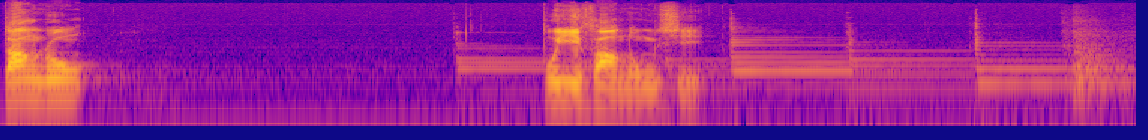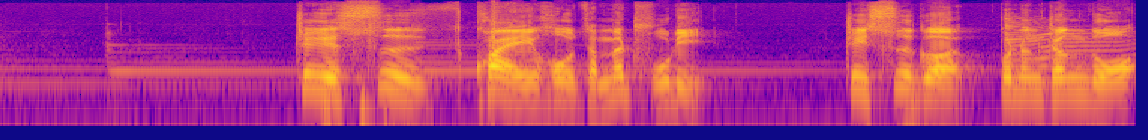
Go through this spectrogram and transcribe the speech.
当中不宜放东西。这四块以后怎么处理？这四个不能争夺，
